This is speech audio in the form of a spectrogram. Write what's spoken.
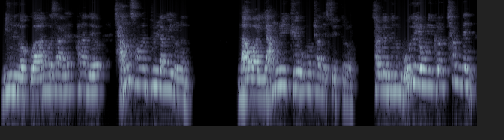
믿는 것과 아는 것을 하나 되어 장성한 분량에 이르는 나와 양리 교회 공동체가 될 수 있도록 설교를 듣는 모두 영혼이 그런 참된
